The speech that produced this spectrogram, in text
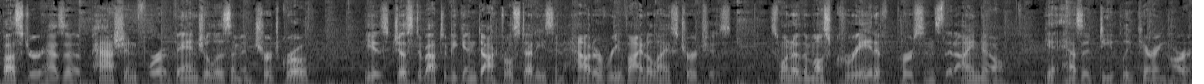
Buster has a passion for evangelism and church growth. He is just about to begin doctoral studies in how to revitalize churches. He's one of the most creative persons that I know, yet has a deeply caring heart.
